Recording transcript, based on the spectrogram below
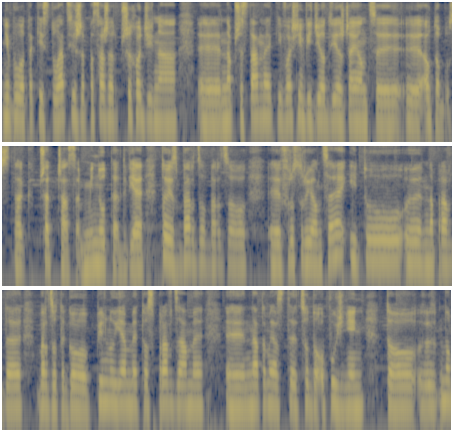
nie było takiej sytuacji, że pasażer przychodzi na, y, na przystanek i właśnie widzi odjeżdżający y, autobus, tak, przed czasem, minutę, dwie. To jest bardzo, bardzo y, frustrujące i tu y, naprawdę bardzo tego pilnujemy, to sprawdzamy. Y, Natomiast co do opóźnień, to no,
